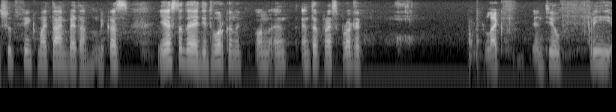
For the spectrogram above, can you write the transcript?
should think my time better. Because yesterday I did work on on an enterprise project like until 3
